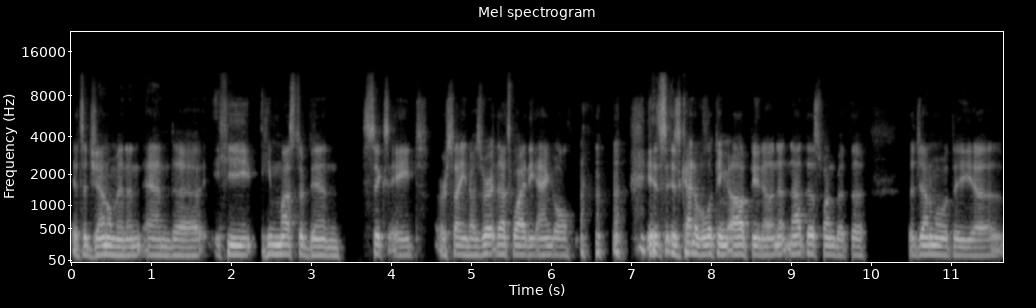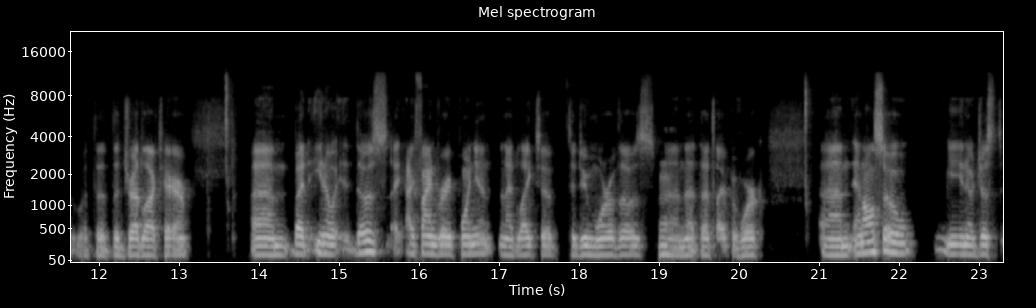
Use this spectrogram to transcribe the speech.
it's a gentleman, and and uh, he he must have been six eight or so. You know, that's why the angle is is kind of looking up. You know, not, not this one, but the the gentleman with the uh, with the the dreadlocked hair. Um, but you know, those I, I, find very poignant, and I'd like to to do more of those mm. um, that that type of work. Um, and also, you know, just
